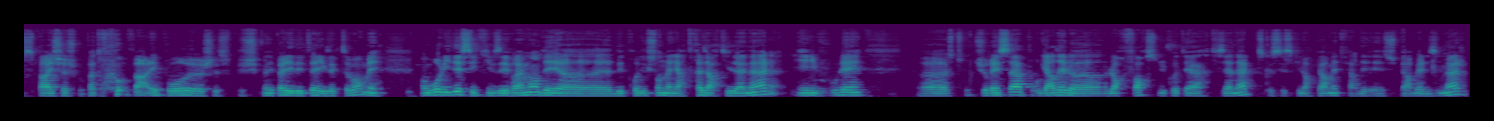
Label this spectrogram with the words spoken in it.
c'est pareil, je ne peux pas trop parler pour eux, je ne connais pas les détails exactement, mais en gros, l'idée, c'est qu'ils faisaient vraiment des, euh, des, productions de manière très artisanale et ils voulaient euh, structurer ça pour garder leur force du côté artisanal, parce que c'est ce qui leur permet de faire des super belles images,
